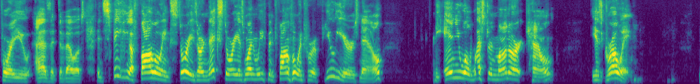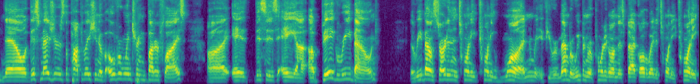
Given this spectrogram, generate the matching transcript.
for you as it develops. And speaking of following stories, our next story is one we've been following for a few years now. The annual Western monarch count is growing. Now, this measures the population of overwintering butterflies uh, it, this is a uh, a big rebound. The rebound started in 2021. If you remember, we've been reporting on this back all the way to 2020.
